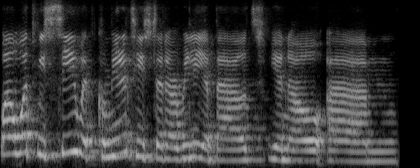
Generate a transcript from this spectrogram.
Well, what we see with communities that are really about, you know, um,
